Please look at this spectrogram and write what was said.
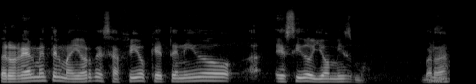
Pero realmente el mayor desafío que he tenido ah, he sido yo mismo, ¿verdad?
